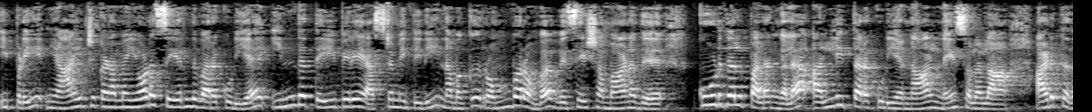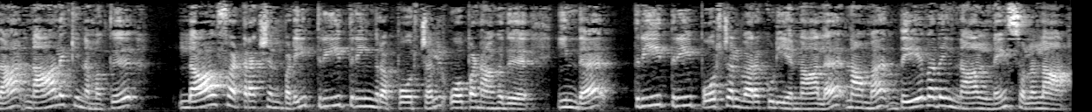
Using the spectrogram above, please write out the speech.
இப்படி ஞாயிற்றுக்கிழமையோட சேர்ந்து வரக்கூடிய இந்த தேய்பிறை அஷ்டமி திதி நமக்கு ரொம்ப ரொம்ப விசேஷமானது. கூடுதல் பலன்களை அள்ளி தரக்கூடிய நாள்னே சொல்லலாம். அடுத்ததா நாளைக்கு நமக்கு லா ஆஃப் அட்ராக்ஷன் படி த்ரீ த்ரீங்கிற போர்ட்டல் ஓபன் ஆகுது. இந்த த்ரீ த்ரீ போர்ட்டல் வரக்கூடிய நாளை நாம தேவதை நாள்னே சொல்லலாம்.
